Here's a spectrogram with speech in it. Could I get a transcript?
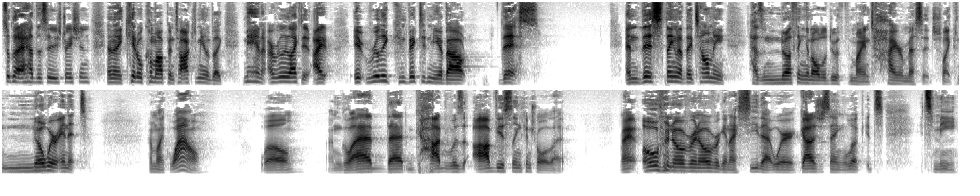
so glad I had this illustration. And then a kid will come up and talk to me and be like, man, I really liked it. I, it really convicted me about this. And this thing that they tell me has nothing at all to do with my entire message, like nowhere in it. I'm like, wow, well, I'm glad that God was obviously in control of that. Right? Over and over and over again, I see that where God is just saying, look, it's, it's me.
